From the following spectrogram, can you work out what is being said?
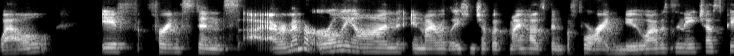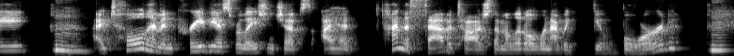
well. If for instance i remember early on in my relationship with my husband before i knew i was an hsp mm. i told him in previous relationships i had kind of sabotage them a little when i would feel bored mm.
